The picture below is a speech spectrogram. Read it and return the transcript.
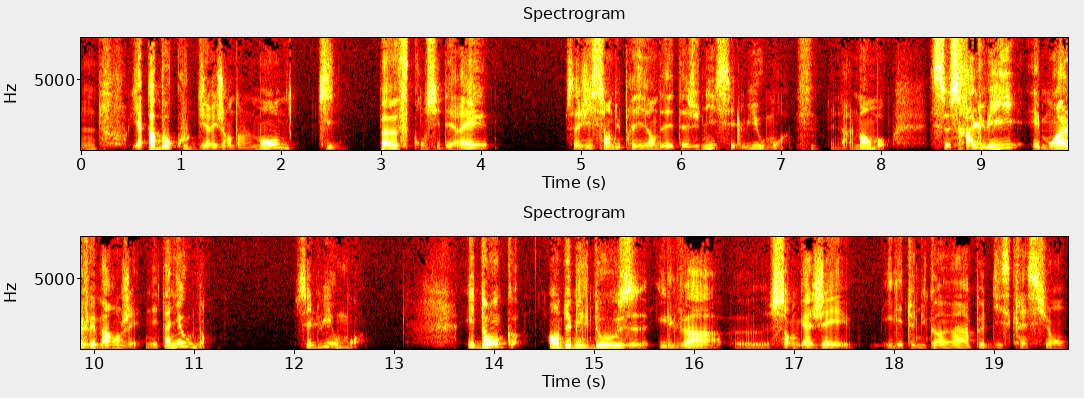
Il n'y a pas beaucoup de dirigeants dans le monde qui peuvent considérer, s'agissant du président des États-Unis, c'est lui ou moi. Généralement, bon, ce sera lui et moi, je vais m'arranger. Netanyahu, non. C'est lui ou moi. Et donc, en 2012, il va euh, s'engager, il est tenu quand même un peu de discrétion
